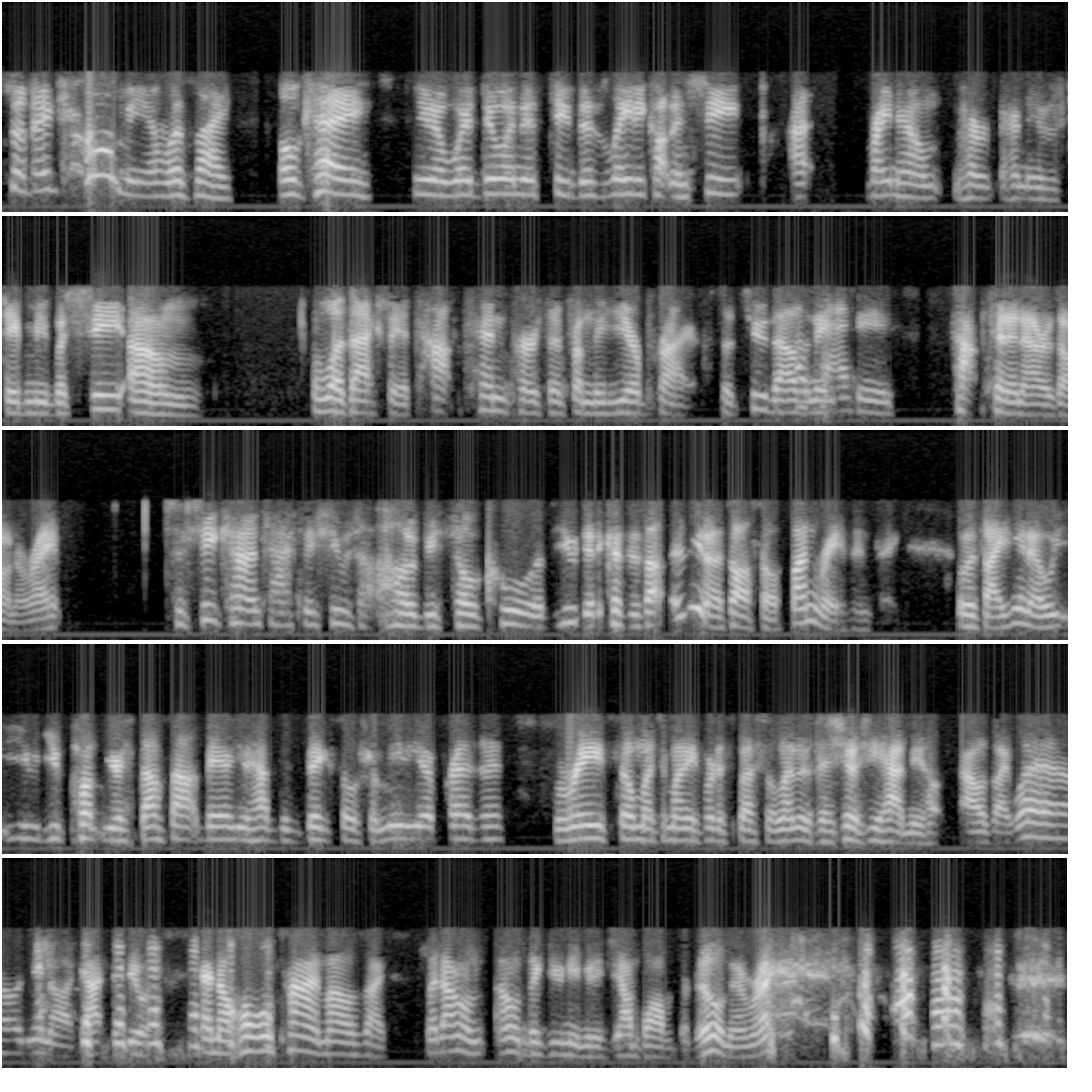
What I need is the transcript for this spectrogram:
so they called me and was like, okay, you know, we're doing this to this lady called, and she, I, right now her her name is escaping me, but she um was actually a top 10 person from the year prior. So 2018, okay. top 10 in Arizona, right? So she contacted me. She was like, "Oh, it'd be so cool if you did it because it's you know it's also a fundraising thing. It was like you know you you pump your stuff out there. You have this big social media presence, raise so much money for the Special Olympics. And she, she had me. I was like, well, you know, I got to do it. and the whole time I was like, but I don't I don't think you need me to jump off the building, right?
